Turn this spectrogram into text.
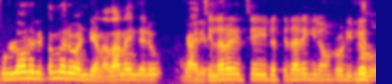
ഫുൾ ഓൺ കിട്ടുന്ന ഒരു വണ്ടിയാണ്. അതാണ് അതിന്റെ ഒരു കാര്യം. വെച്ച് ഇരുപത്തെട്ടായിരം കിലോമീറ്റർ ഓടിയിട്ടുള്ളൂ.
